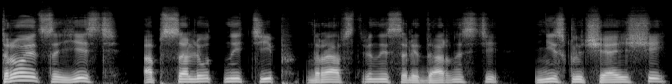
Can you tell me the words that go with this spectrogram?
Троица есть абсолютный тип нравственной солидарности, не исключающий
